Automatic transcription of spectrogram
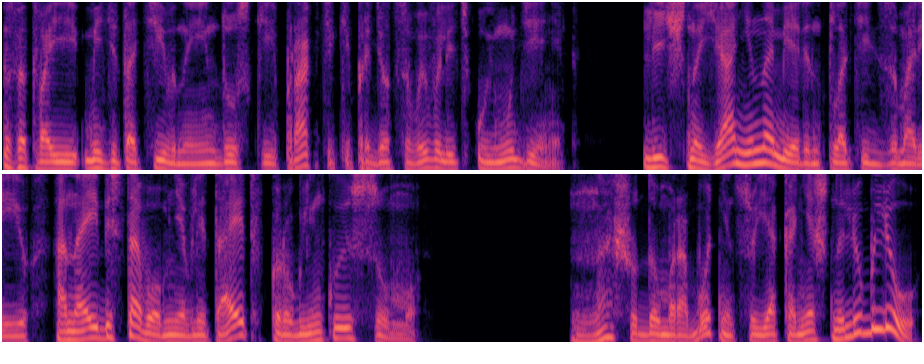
За твои медитативные индусские практики придется вывалить уйму денег. Лично я не намерен платить за Марию, она и без того мне влетает в кругленькую сумму. Нашу домработницу я, конечно, люблю,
